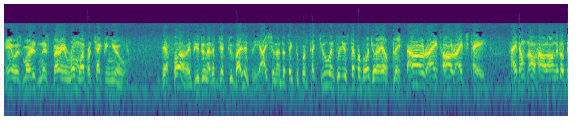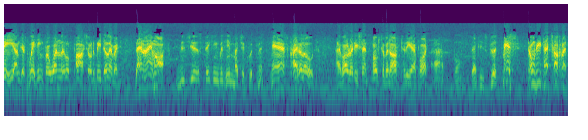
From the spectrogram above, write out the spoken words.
He was murdered in this very room while protecting you. Therefore, if you do not object too violently, I shall undertake to protect you until you step aboard your airplane. All right, all right, stay. I don't know how long it'll be. I'm just waiting for one little parcel to be delivered. Then I'm off. Monsieur is taking with him much equipment. Yes, quite a load. I've already sent most of it off to the airport. Ah, bon. That is good. Miss, don't eat that chocolate.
